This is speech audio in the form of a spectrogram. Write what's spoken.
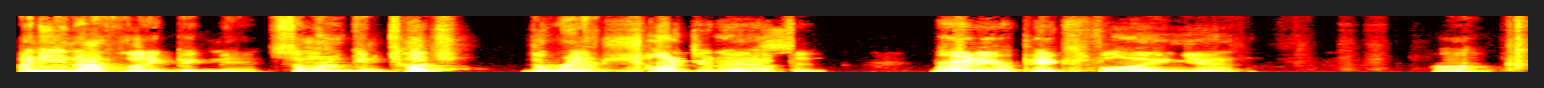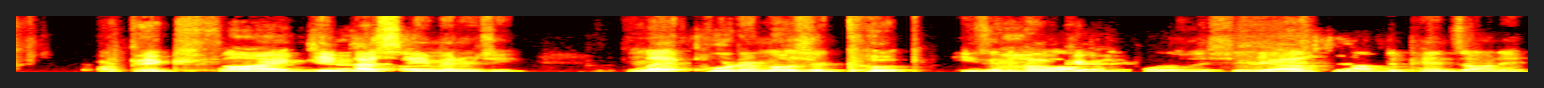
I need an athletic big man, someone who can touch the rim. It's not gonna happen. Brody, are pigs flying yet? Huh? Are pigs All flying right, keep yet? that same energy. Let Porter Moser cook. He's going to go off Okay. in the portal this year. Yeah. His job depends on it.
